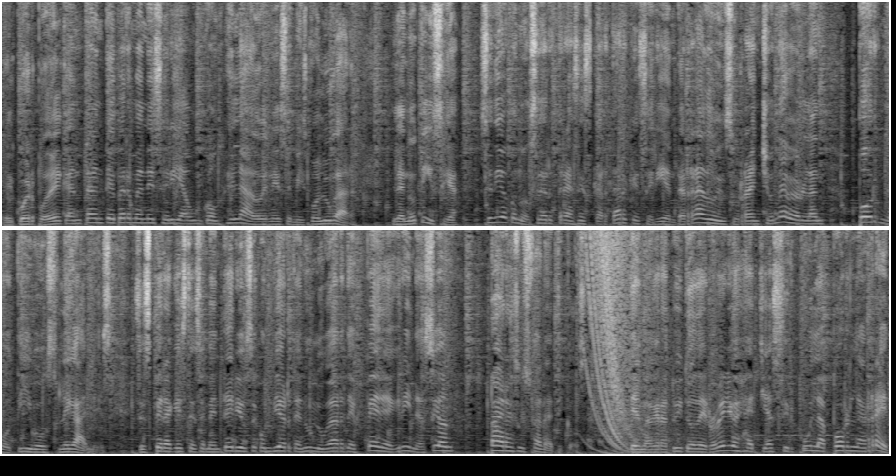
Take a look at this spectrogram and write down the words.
El cuerpo del cantante permanecería aún congelado en ese mismo lugar. La noticia se dio a conocer tras descartar que sería enterrado en su rancho Neverland por motivos legales. Se espera que este cementerio se convierta en un lugar de peregrinación para sus fanáticos. Tema gratuito de Radiohead ya circula por la red.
